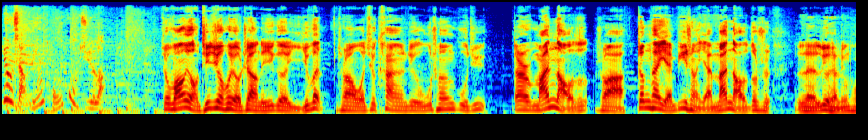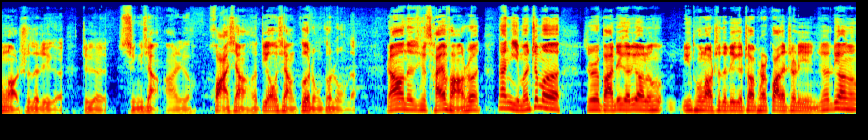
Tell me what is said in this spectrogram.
六小龄童故居了。就网友的确会有这样的一个疑问，是吧？我去看这个吴承恩故居，但是满脑子是吧？睁开眼闭上眼，满脑子都是呃六小龄童老师的这个这个形象啊，这个画像和雕像，各种各种的。然后呢，去采访说，那你们这么就是把这个六小龄龄童老师的这个照片挂在这里，你说六小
